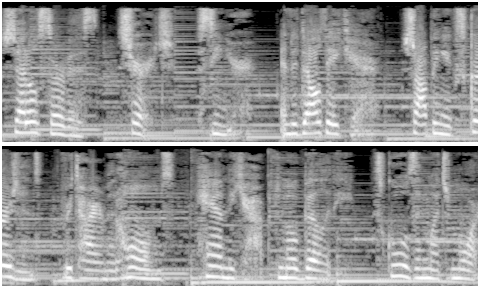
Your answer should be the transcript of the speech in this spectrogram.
shuttle service, church, senior, and adult daycare, shopping excursions, retirement homes, handicapped mobility, schools and much more.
